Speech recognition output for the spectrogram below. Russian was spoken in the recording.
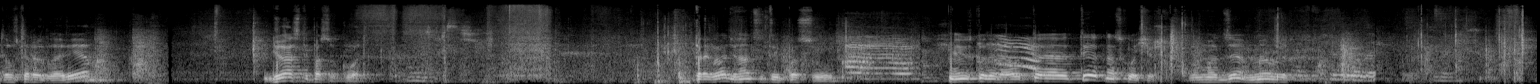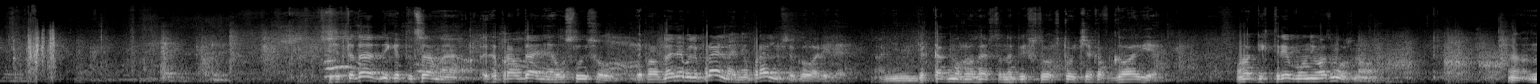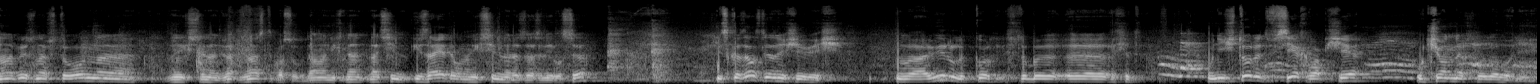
Это во второй главе. 12 посук, вот. Вторая глава, 12 посук. Они сказали, а вот э, ты от нас хочешь? И тогда от них это самое, их оправдание услышал. И оправдания были правильные, они правильно все говорили. Они, как можно знать, что напишет, что, что у человека в голове? Он от них требовал невозможного. Но написано, что он на них сильно, 12 посуд, да, на них на, на сильно, из-за этого на них сильно разозлился и сказал следующую вещь. Лавир, чтобы э, значит, уничтожить всех вообще ученых в Вавилонии.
